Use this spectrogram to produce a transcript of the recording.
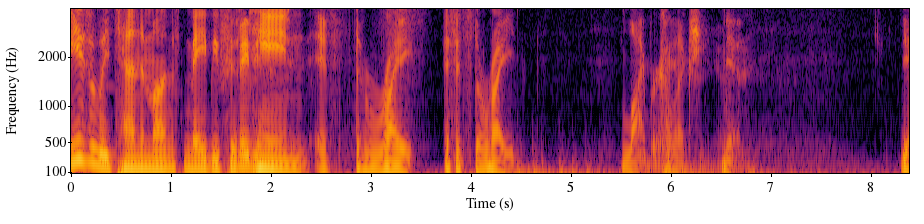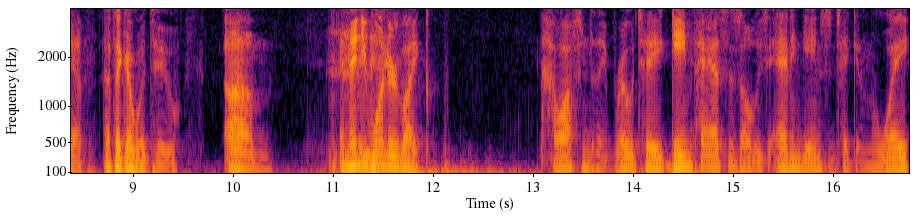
easily ten a month, maybe fifteen, 15. if the right if it's the right library collection. Yeah. Yeah, I think I would too. Um, and then you wonder like, how often do they rotate? Game Pass is always adding games and taking them away.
